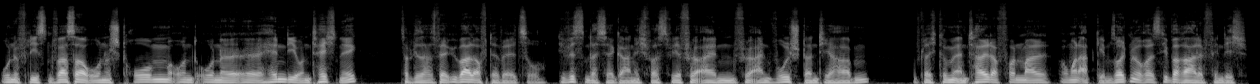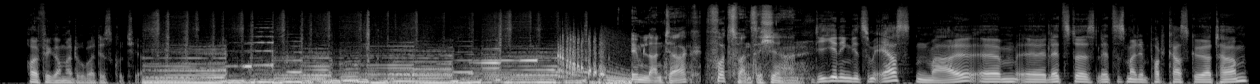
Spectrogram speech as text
ohne fließend Wasser, ohne Strom und ohne äh, Handy und Technik. Ich habe gesagt, das wäre überall auf der Welt so. Die wissen das ja gar nicht, was wir für einen, für einen Wohlstand hier haben. Und vielleicht können wir einen Teil davon mal irgendwann abgeben. Sollten wir auch als Liberale, finde ich, häufiger mal drüber diskutieren. Im Landtag vor 20 Jahren. Diejenigen, die zum ersten Mal ähm, äh, letztes, letztes Mal den Podcast gehört haben,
